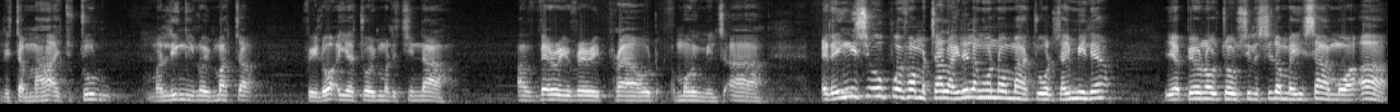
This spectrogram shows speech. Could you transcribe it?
Le tamaa i tutulu malingi loi mata filoa ia toi malitina a very very proud moment a e le ingisi upu e whamatala i le langona o mātua le saimi ia peo nau tau sila sila mai sa moa a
